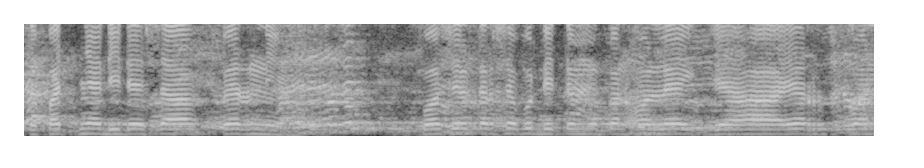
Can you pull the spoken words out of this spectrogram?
tepatnya di desa Perning. Fosil tersebut ditemukan oleh GHR van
